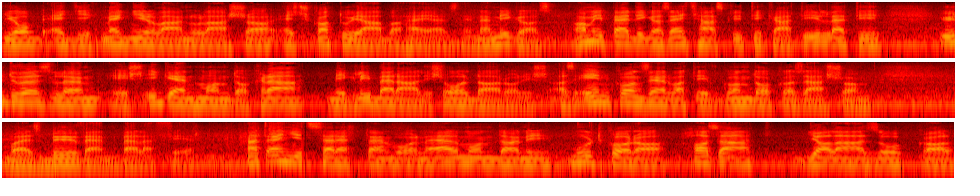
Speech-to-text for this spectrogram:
jobb egyik megnyilvánulása egy skatujába helyezni, nem igaz? Ami pedig az egyház kritikát illeti, üdvözlöm és igen mondok rá, még liberális oldalról is. Az én konzervatív gondolkozásom, ez bőven belefér. Hát ennyit szerettem volna elmondani. Múltkor a hazát gyalázókkal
